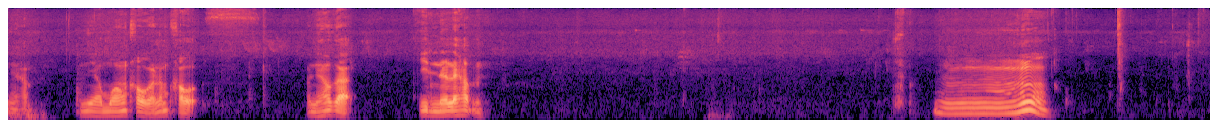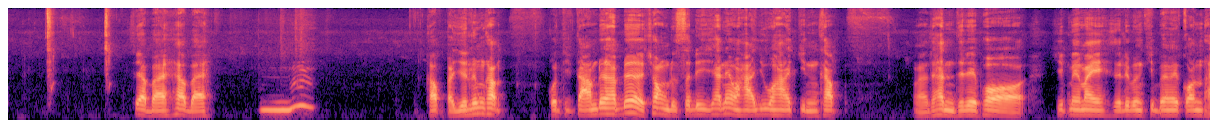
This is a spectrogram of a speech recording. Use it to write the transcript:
นี่ครับเนี่ยมองเข่ากับน้ำเข่าอันนี้เขาก็กินได้เลยครับอืมแซ่บไปแซ่บไป ครับก็อย่าลืมครับ กดติดตามด้วยครับเด้อช่องดุษฎีชาแนลหาอยู่หากินครับท่านที่ได้พ่อคลิปใหม่ๆจะได้เบิ่งคลิปใหม่ๆก่อนไถ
